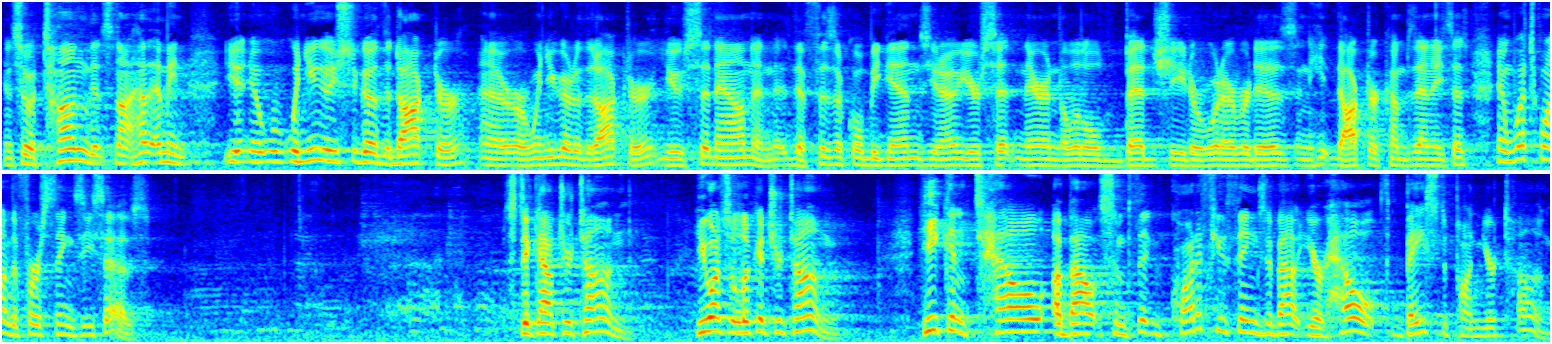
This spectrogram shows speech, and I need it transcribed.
And so, a tongue that's not, I mean, you know, when you used to go to the doctor, uh, or when you go to the doctor, you sit down and the physical begins. You know, you're sitting there in the little bed sheet or whatever it is, and the doctor comes in and he says, and what's one of the first things he says? Stick out your tongue. He wants to look at your tongue. He can tell about some th- quite a few things about your health based upon your tongue.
